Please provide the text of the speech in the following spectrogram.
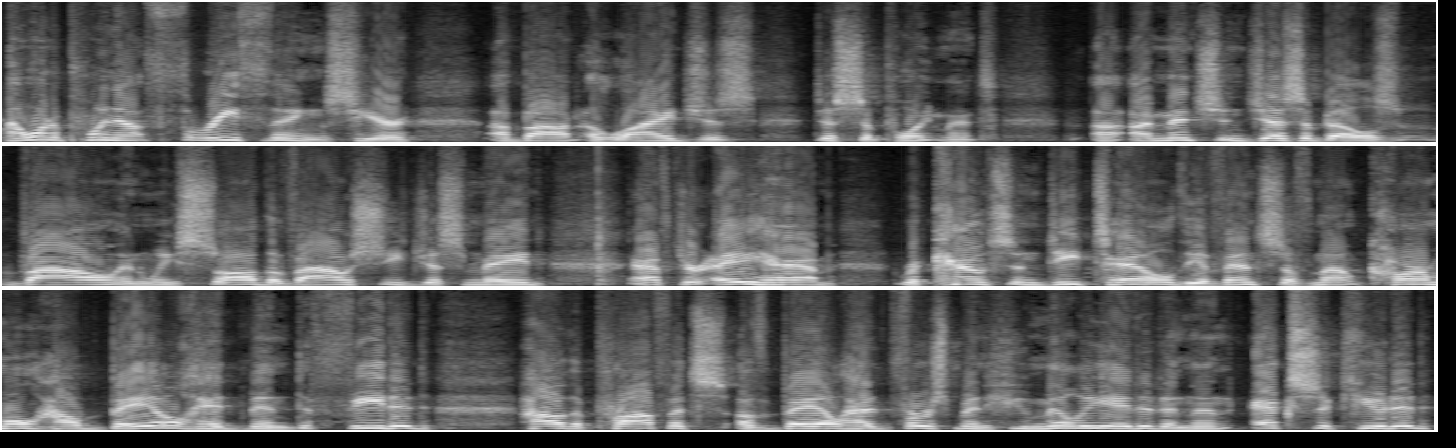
I want to point out three things here about Elijah's disappointment. Uh, I mentioned Jezebel's vow, and we saw the vow she just made after Ahab recounts in detail the events of Mount Carmel, how Baal had been defeated, how the prophets of Baal had first been humiliated and then executed.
